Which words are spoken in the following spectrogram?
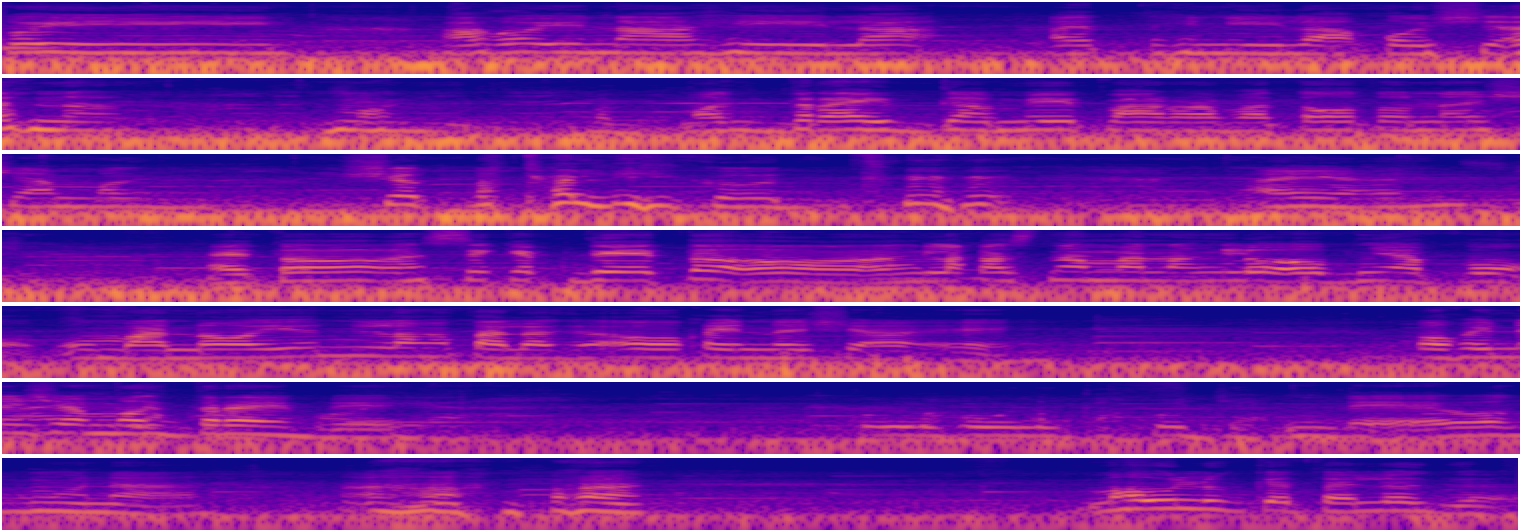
ako'y ako'y nahila at hinila ko siya na mag, mag mag-drive kami para matuto na siya mag-shoot patalikod. Ayan. Ito, ang sikip dito, oh. Ang lakas naman ng loob niya po. Umano, yun lang talaga. Okay na siya eh. Okay na siya Ay, mag-drive nako, eh. Kung mahulog ako dyan. Hindi, wag muna. Mahulog ka talaga.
